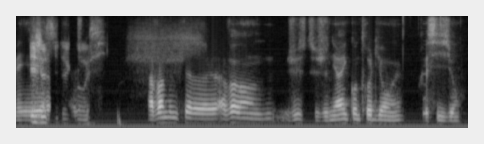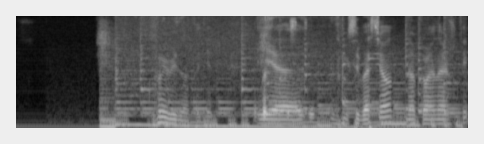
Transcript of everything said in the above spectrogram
Et je suis d'accord aussi. Avant de me faire. Euh, avant, juste, je n'ai rien contre Lyon, hein, précision. Oui, oui, non, t'inquiète. Et euh, donc, Sébastien, tu n'as plus rien à ajouter?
